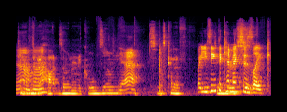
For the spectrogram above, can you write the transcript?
To have, Like a Uh-huh. hot zone and a cold zone. Yeah. So it's kind of But you think the Dangerous. Chemex is like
